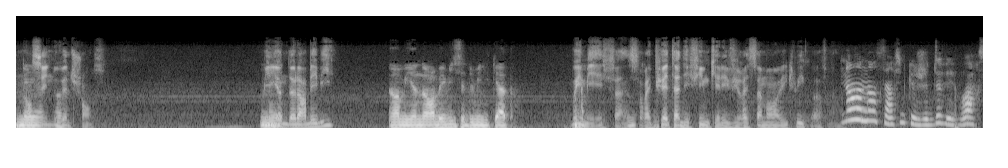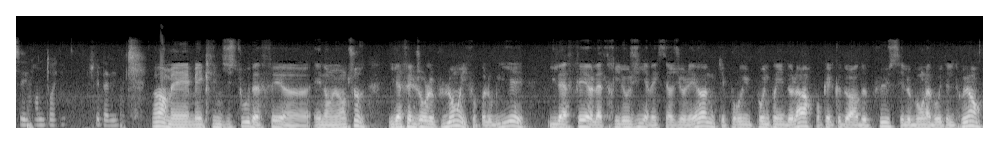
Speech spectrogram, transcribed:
Non, c'est une nouvelle chance. mais- Million Dollar Baby? Non, Million Dollar Baby c'est 2004. Oui, mais ça aurait pu être un des films qu'elle ait vu récemment avec lui. Quoi. Enfin, Non, non, c'est un film que je devais voir. C'est Grand Torino. Je l'ai pas vu. Non, mais, mais Clint Eastwood a fait euh, énormément de choses. Il a fait Le jour le plus long, il faut pas l'oublier. Il a fait euh, la trilogie avec Sergio Leone, qui est pour une, pour une poignée de dollars, pour quelques dollars de plus, c'est Le bon, la brute et le truand.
